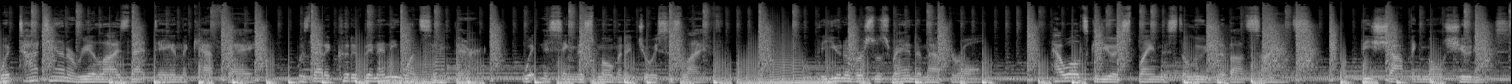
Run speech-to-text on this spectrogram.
What Tatiana realized that day in the cafe was that it could have been anyone sitting there, witnessing this moment in Joyce's life. The universe was random after all. How else could you explain this delusion about science? These shopping mall shootings.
